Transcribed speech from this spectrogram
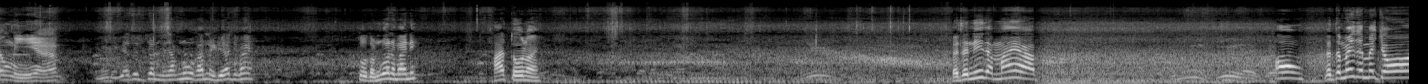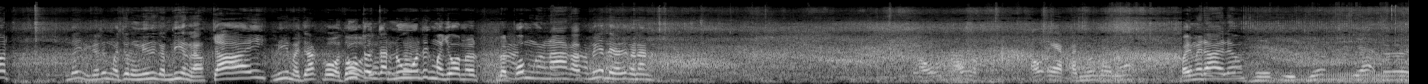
ต้องหนีอะครับ เดี๋ยวจนมายักนู่นกันหนึ่งเดียวใช่ไหมตัวตำรวจทำไมนี่หาตัวหน่อยแต่ตอนนี้ทำไมครับเอ้าแล้วทำไมจะไม่จอดนี่ถึงจะต้องมาจนตรงนี้ถึงกันนี่กันแล้วจ่ายนี่มาจากโบโตดูจนกันนู้นถึงมาโยนมารถป้มข้างหน้าครับเมตรเลยกันนั่นเขาเขาเขาแอบกันนู้นเลยนะไปไม่ได้แล้วเหตุอีกเยอะแยะเลย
